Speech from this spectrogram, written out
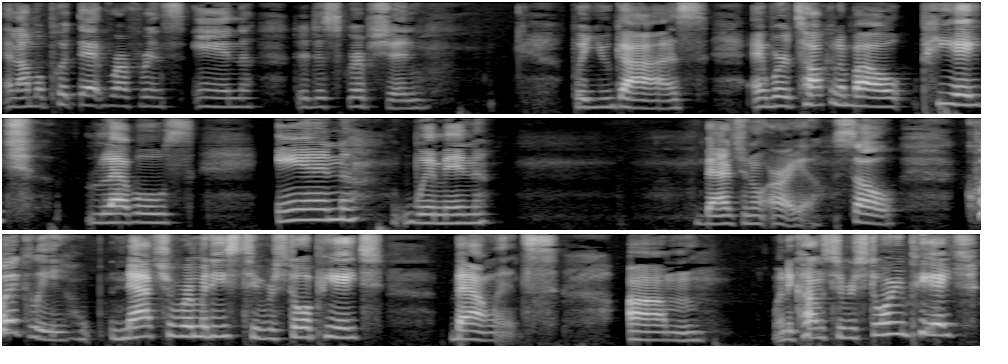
And I'm going to put that reference in the description for you guys. And we're talking about pH levels in women vaginal area. So, quickly, natural remedies to restore pH balance. Um, when it comes to restoring pH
